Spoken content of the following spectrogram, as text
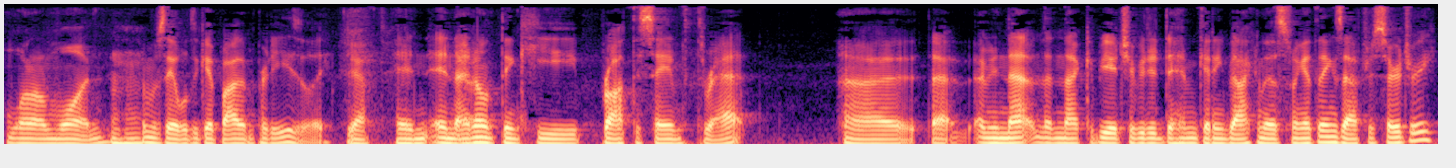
one on one and was able to get by them pretty easily. Yeah. And and I don't think he brought the same threat. Uh, that I mean that then that could be attributed to him getting back into the swing of things after surgery,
